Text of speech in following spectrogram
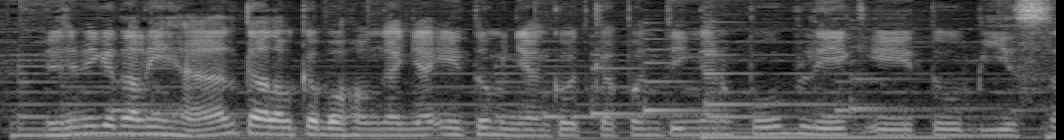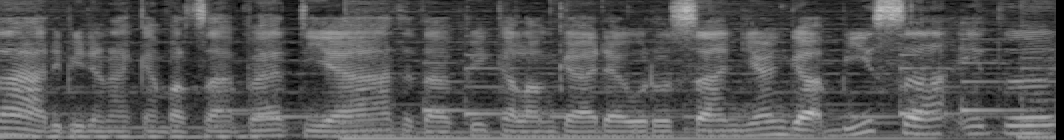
di sini kita lihat kalau kebohongannya itu menyangkut kepentingan publik itu bisa dipidanakan persahabat ya. Tetapi kalau nggak ada urusannya nggak bisa. Itu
